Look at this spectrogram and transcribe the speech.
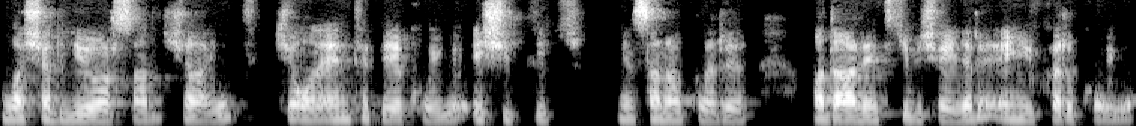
ulaşabiliyorsan şayet ki onu en tepeye koyuyor. Eşitlik, insan hakları, adalet gibi şeyleri en yukarı koyuyor.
